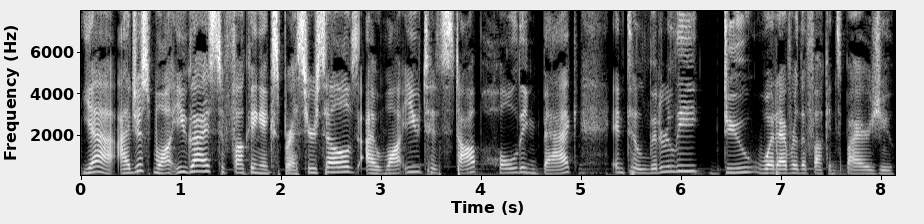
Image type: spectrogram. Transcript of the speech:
yeah, I just want you guys to fucking express yourselves. I want you to stop holding back and to literally do whatever the fuck inspires you.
